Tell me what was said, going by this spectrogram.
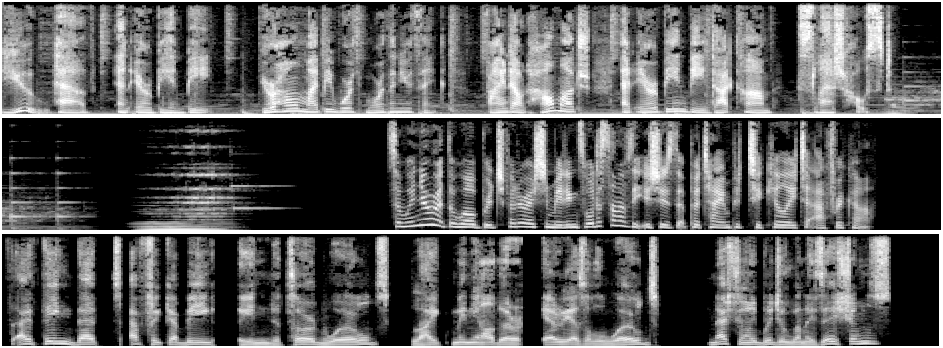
you have an Airbnb. Your home might be worth more than you think. Find out how much at airbnb.com/slash host. So, when you're at the World Bridge Federation meetings, what are some of the issues that pertain particularly to Africa? I think that Africa being in the third world, like many other areas of the world, national bridge organizations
